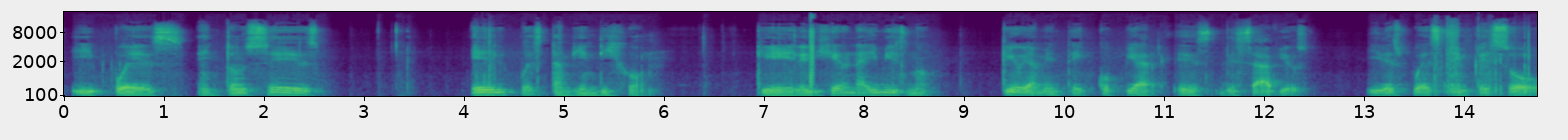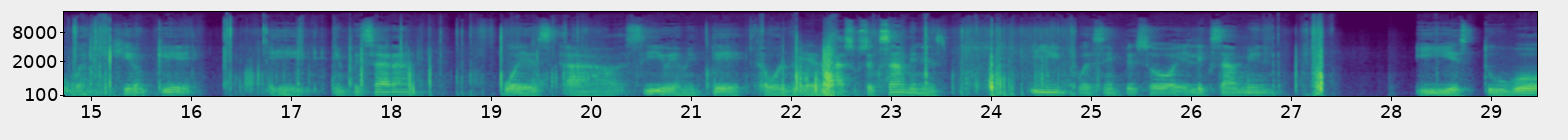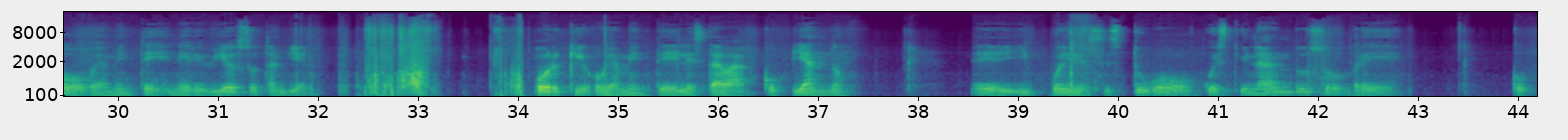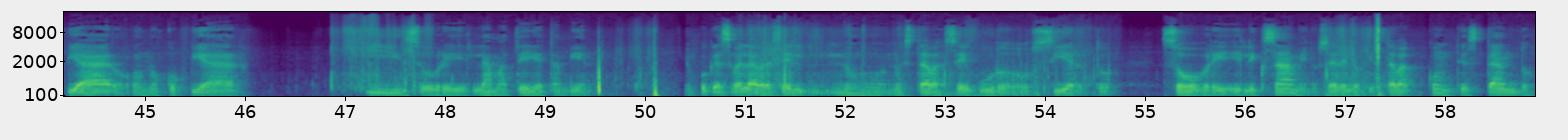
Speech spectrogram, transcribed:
Y pues entonces él pues también dijo que le dijeron ahí mismo que obviamente copiar es de sabios. Y después empezó, bueno, dijeron que eh, empezaran pues a, sí, obviamente a volver a sus exámenes. Y pues empezó el examen y estuvo obviamente nervioso también porque obviamente él estaba copiando eh, y pues estuvo cuestionando sobre copiar o no copiar y sobre la materia también. En pocas palabras, él no, no estaba seguro o cierto sobre el examen, o sea, de lo que estaba contestando.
